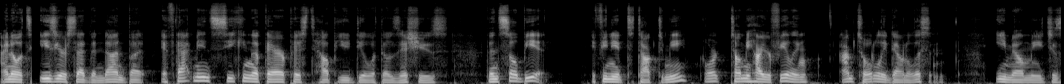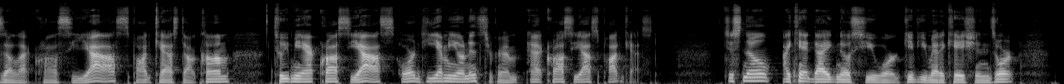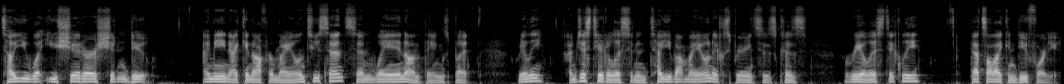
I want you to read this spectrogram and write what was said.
I know it's easier said than done, but if that means seeking a therapist to help you deal with those issues, then so be it. If you need to talk to me or tell me how you're feeling, I'm totally down to listen. Email me, Giselle at crossyasspodcast.com, tweet me at crossyas, or DM me on Instagram at crossyas Just know I can't diagnose you or give you medications or tell you what you should or shouldn't do. I mean, I can offer my own two cents and weigh in on things, but really, I'm just here to listen and tell you about my own experiences because realistically, that's all I can do for you.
